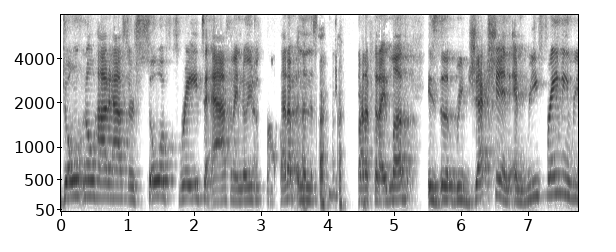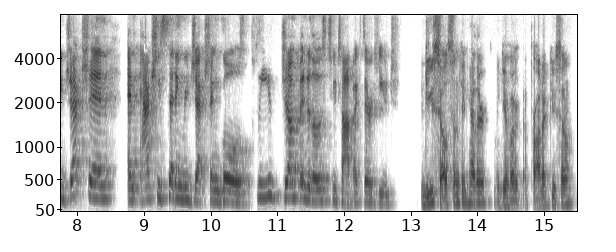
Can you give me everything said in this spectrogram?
don't know how to ask. They're so afraid to ask. And I know you just brought that up. And then the second brought up that I love is the rejection and reframing rejection and actually setting rejection goals. Please jump into those two topics. They're huge. Do you sell something, Heather? Like you have a, a product you sell?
